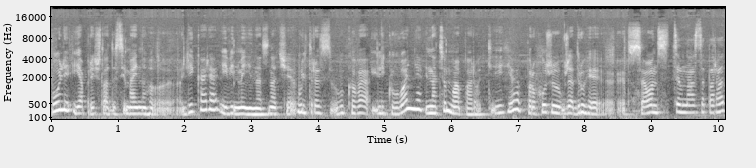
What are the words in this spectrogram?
болі. Я прийшла до сімейного е, лікаря, і він мені назначив ультразвукове лікування на цьому апараті. І я проходжу вже другий е, сеанс. Це в нас апарат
